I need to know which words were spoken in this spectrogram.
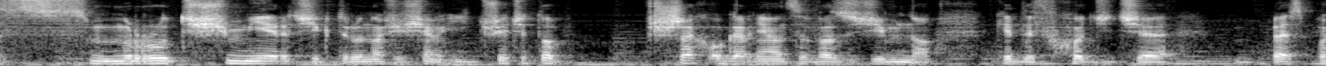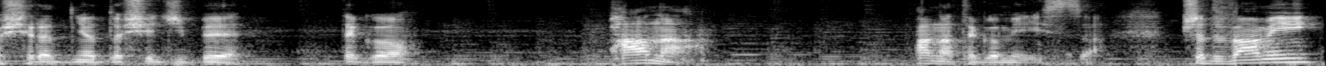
smród śmierci, który unosi się i czujecie to wszechogarniające was zimno, kiedy wchodzicie bezpośrednio do siedziby tego pana, pana tego miejsca. Przed wami,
